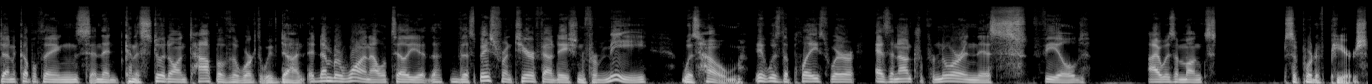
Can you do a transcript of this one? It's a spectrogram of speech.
done a couple things and then kind of stood on top of the work that we've done. At number one, I will tell you the, the Space Frontier Foundation for me was home. It was the place where, as an entrepreneur in this field, I was amongst supportive peers.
